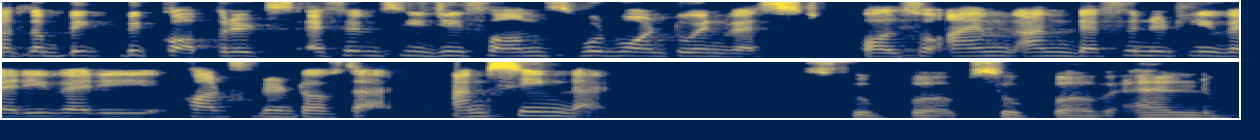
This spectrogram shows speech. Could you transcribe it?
मतलब big big corporates F M C G firms would want to invest also I am I am definitely very very confident of that I am seeing that Superb, superb. And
